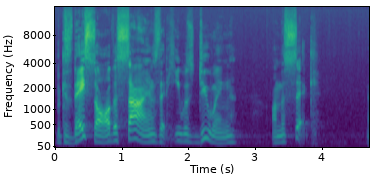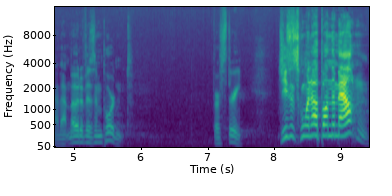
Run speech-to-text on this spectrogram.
because they saw the signs that he was doing on the sick. Now, that motive is important. Verse 3 Jesus went up on the mountain,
